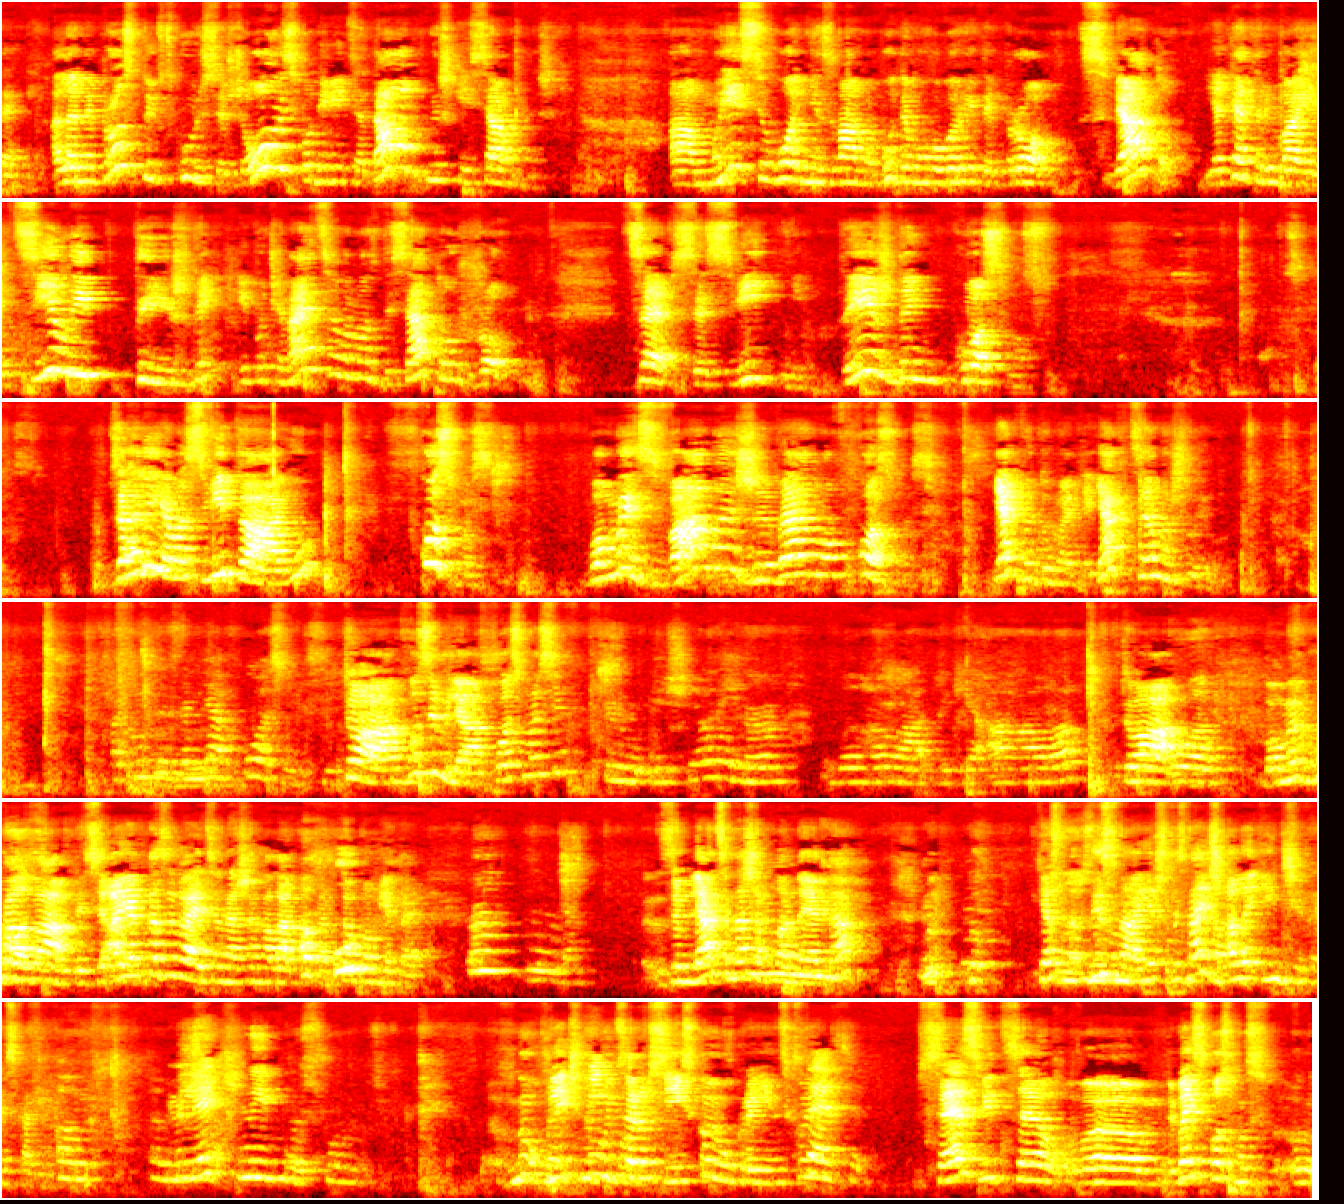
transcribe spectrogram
бібліотеки. Але не просто екскурсію, що ось подивіться, там книжки, сям книжки. А ми сьогодні з вами будемо говорити про свято, яке триває цілий тиждень, і починається воно з 10 жовтня. Це Всесвітній тиждень космосу. Взагалі я вас вітаю в космосі, бо ми з вами живемо в космосі. Як ви думаєте, як це можливо? Что Земля в космосе. Так, бо Земля в космосі. Ну, еще она в галактике, а галактика... Так, бо ми в галактиці. А як називається наша галактика? Хто пам'ятає? Земля це наша планета. Ну, ну, я не знаєш, ти знаєш, але інші хай скажуть. Млечный путь. Ну, Млечний путь це російською, українською. Всесвіт. Всесвіт це е, весь космос. е.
